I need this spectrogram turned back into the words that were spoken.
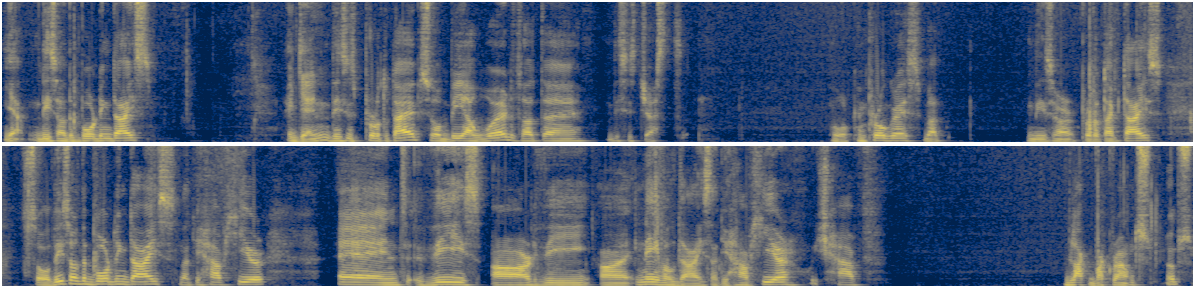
yeah, these are the boarding dice. Again, this is prototype, so be aware that uh, this is just work in progress, but these are prototype dice. So these are the boarding dice that you have here. And these are the uh, naval dice that you have here, which have black backgrounds. Oops.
